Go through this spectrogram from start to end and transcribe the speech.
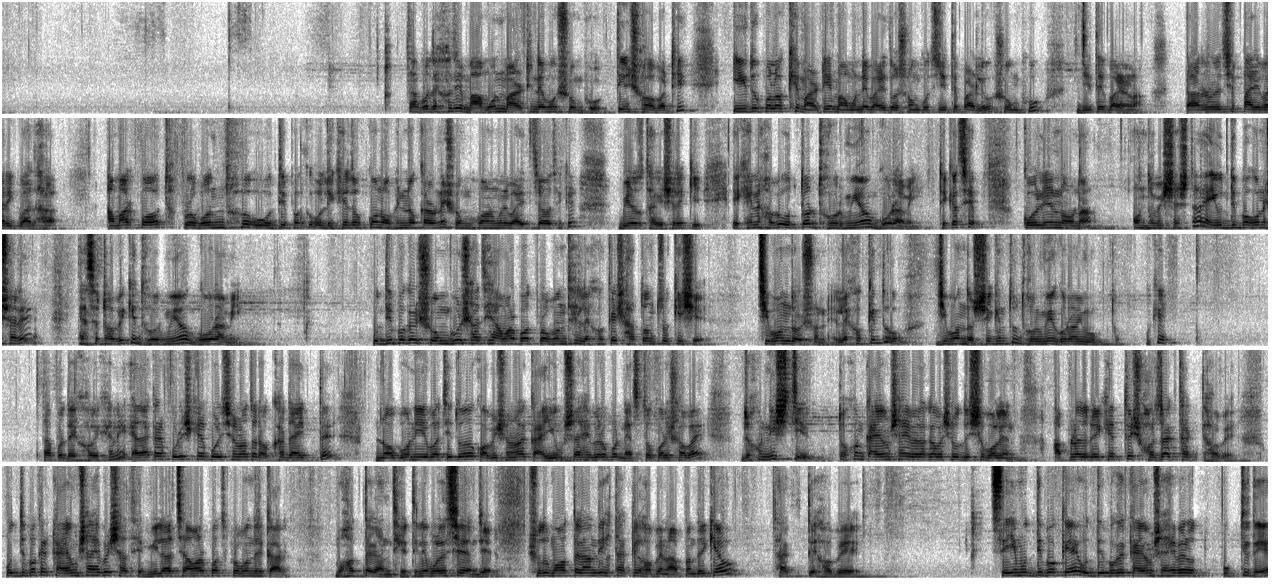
তারপর দেখো যে মামুন, মার্টিন এবং শম্ভু, তিন সহপাঠী। ঈদ উপলক্ষে মার্টিন মামুনের বাড়িতে অসংকোচে যেতে পারলেও শম্ভু যেতে পারে না। তার রয়েছে পারিবারিক বাধা। আমার পথ, প্রবন্ধ ও উদ্দীপক ও লিখিত কোন অভিন্ন কারণে শম্ভু মামুনের বাড়িতে যাওয়া থেকে বিরত থাকে সেটা কি? এখানে হবে উত্তর, ধর্মীয় গোড়ামি, ঠিক আছে? কলিন নওনা, অন্ধবিশ্বাস না? এই উদ্দীপক অনুসারে অ্যান্সারটা হবে কি? ধর্মীয় গোড়ামি। উদ্দীপকের শম্ভুর সাথে আমার পথ প্রবন্ধে লেখকের স্বাতন্ত্র্য কিসে? জীবন দর্শনে। লেখক কিন্তু জীবন দর্শনে কিন্তু ধর্মীয় গোড়ামি মুক্ত, ওকে? তারপর দেখো এখানে, এলাকার পরিষ্কার পরিচ্ছন্নতা রক্ষার দায়িত্বে নবনির্বাচিত কমিশনার কাইয়ুম সাহেবের উপর ন্যস্ত করে সবাই। যখন নিশ্চিত, তখন কাইয়ুম সাহেব এলাকাবাসীর উদ্দেশ্যে বলেন, আপনাদের এক্ষেত্রে সজাগ থাকতে হবে। উদ্দীপকের কাইয়ুম সাহেবের সাথে মিল আছে আমার পথ প্রবন্ধের কার? মহাত্মা গান্ধী তিনি বলেছিলেন যে, শুধু মহাত্মা গান্ধী থাকলে হবে না আপনাদেরকেও থাকতে হবে। সেই উদ্দীপকে উদ্দীপকে কায়ম সাহেবের উক্তিতে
